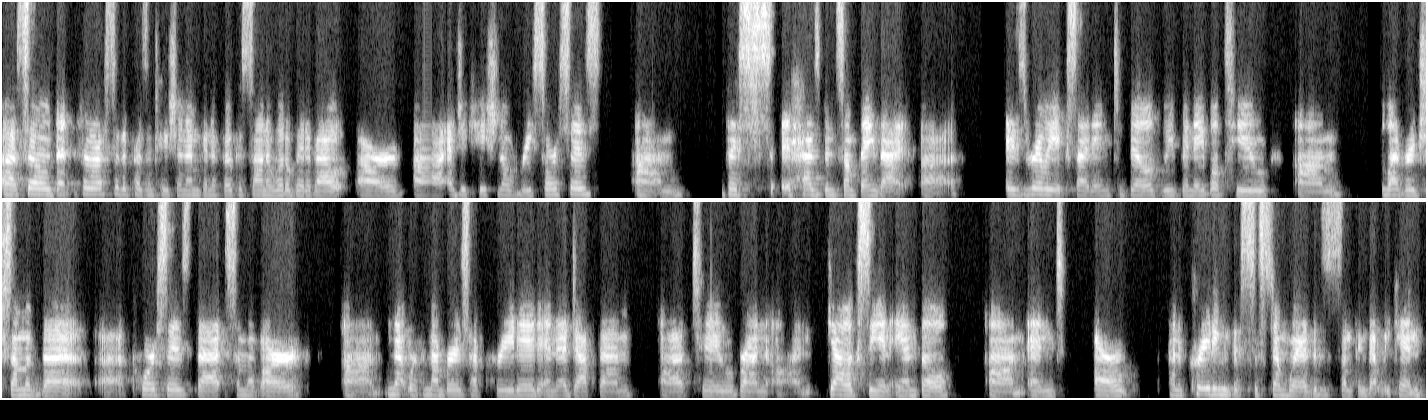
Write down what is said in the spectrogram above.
Uh, so that for the rest of the presentation, I'm going to focus on a little bit about our uh, educational resources. Um, this has been something that uh, is really exciting to build. We've been able to um, leverage some of the courses that some of our um, network members have created and adapt them uh, to run on Galaxy and Anvil um, and are kind of creating this system where this is something that we can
